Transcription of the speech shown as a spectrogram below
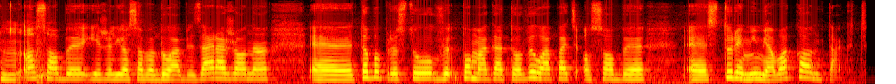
mm, osoby, jeżeli osoba byłaby zarażona, e, to po prostu pomaga to wyłapać osoby, e, z którymi miała kontakt.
